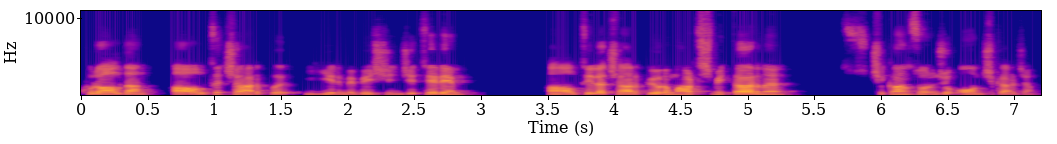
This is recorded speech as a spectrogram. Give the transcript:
kuraldan 6 çarpı 25. terim 6 ile çarpıyorum artış miktarını. Çıkan sonucu 10 çıkaracağım.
